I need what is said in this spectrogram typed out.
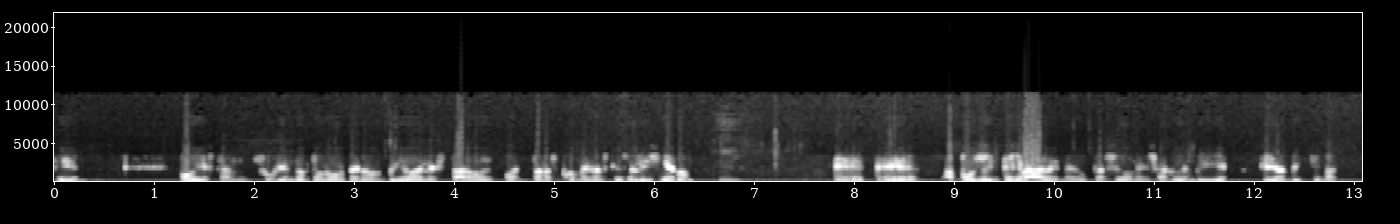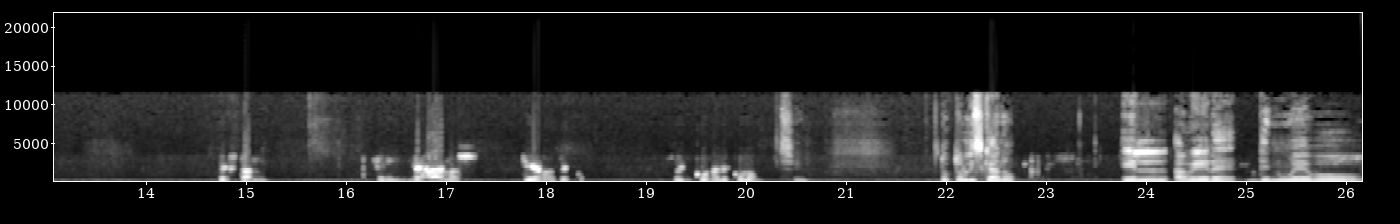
que hoy están sufriendo el dolor del olvido del Estado en cuanto a las promesas que se le hicieron Mm. eh, de apoyo integral en educación, en salud, en vivienda. Aquellas víctimas que están en lejanas tierras de Co- rincones de Colombia. Sí. Doctor Liscano, el haber eh, de nuevo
